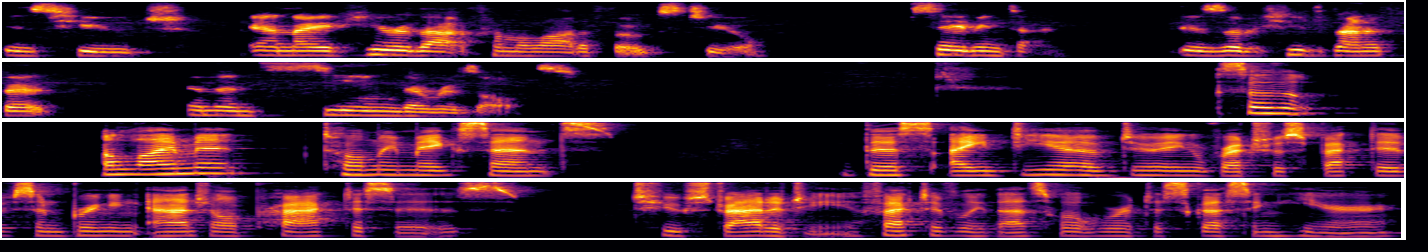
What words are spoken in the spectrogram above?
is huge. And I hear that from a lot of folks too. Saving time is a huge benefit, and then seeing the results. So, the alignment totally makes sense. This idea of doing retrospectives and bringing agile practices to strategy, effectively, that's what we're discussing here.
